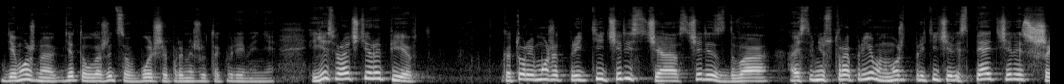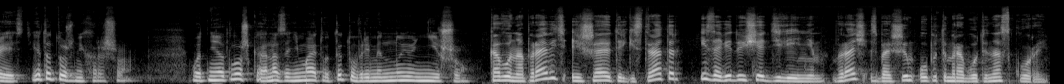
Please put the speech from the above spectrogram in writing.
где можно где-то уложиться в больший промежуток времени. И есть врач-терапевт, который может прийти через час, через два, а если не с утра прием, он может прийти через пять, через шесть. Это тоже нехорошо. Вот неотложка, она занимает вот эту временную нишу. Кого направить, решают регистратор и заведующий отделением, врач с большим опытом работы на скорой.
